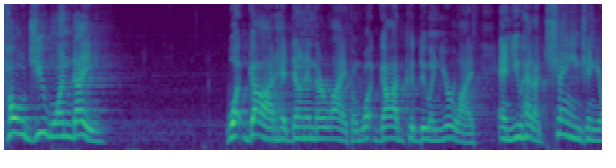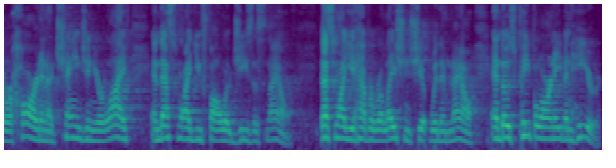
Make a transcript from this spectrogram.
told you one day what God had done in their life and what God could do in your life. And you had a change in your heart and a change in your life. And that's why you follow Jesus now. That's why you have a relationship with Him now. And those people aren't even here.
